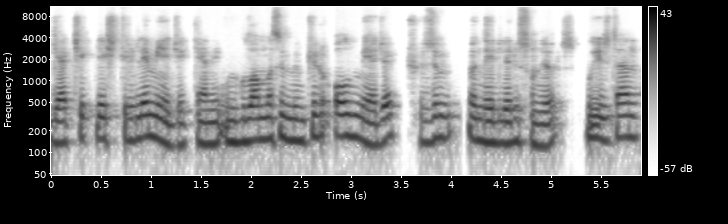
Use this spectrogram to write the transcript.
gerçekleştirilemeyecek yani uygulanması mümkün olmayacak çözüm önerileri sunuyoruz. Bu yüzden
